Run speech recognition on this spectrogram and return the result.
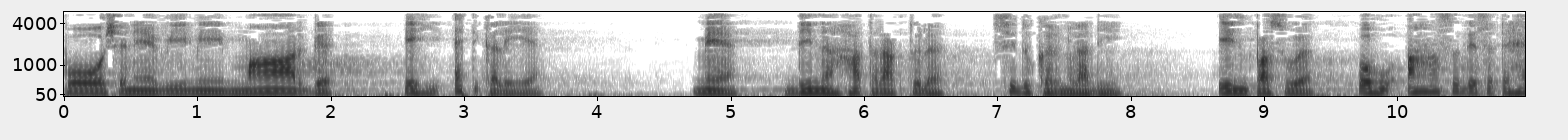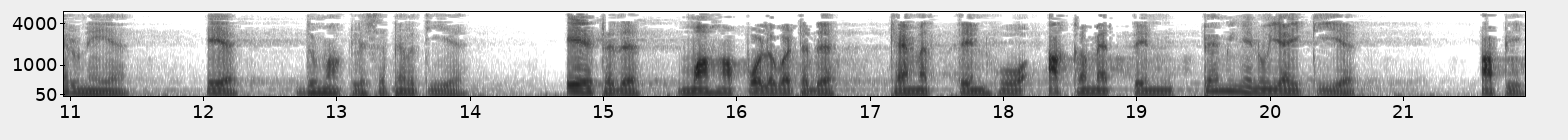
පෝෂණය වීමේ මාර්ග එහි ඇති කලේය. මෙය දින හතරක් තුල සිදු කරන ලදී. ඉන්පසුව ඔහු අහස දෙසට හැරුණේය. එය දුමක් ලෙස පැවතිය. එයටද මහ පොළවටද කැමැත්තෙන් හෝ අකමැත්තෙන් පැමිණෙනු යයි කිය. අපි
